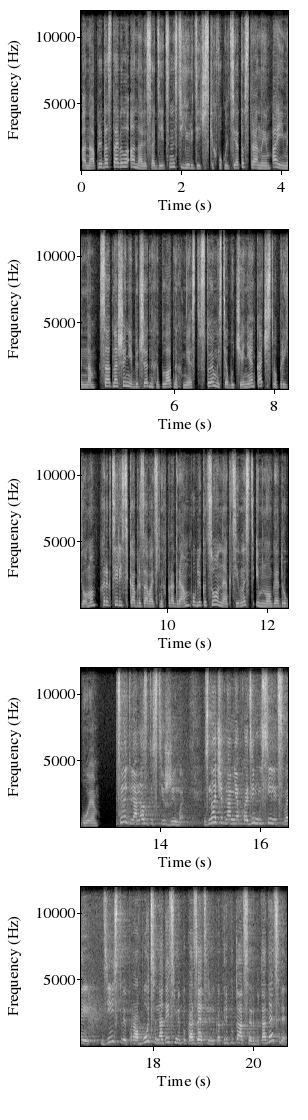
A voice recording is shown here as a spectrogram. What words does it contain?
Она предоставила анализ о деятельности юридических факультетов страны, а именно соотношение бюджетных и платных мест, стоимость обучения, качество приема, характеристика образовательных программ, публикационная активность и многое другое. Цель для нас достижима. Значит, нам необходимо усилить свои действия по работе над этими показателями, как репутация работодателя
